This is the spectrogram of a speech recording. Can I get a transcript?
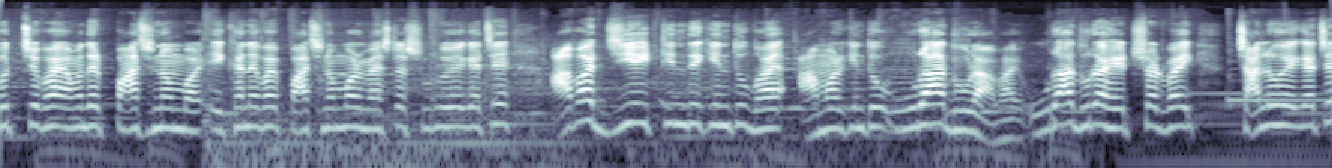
হচ্ছে ভাই আমাদের পাঁচ নম্বর। এখানে ভাই পাঁচ নম্বর ম্যাচটা শুরু হয়ে গেছে। আবার জি এইটিন দিয়ে কিন্তু ভাই আমার কিন্তু উড়াধুরা, ভাই উড়াধুরা হেডশট ভাই চালু হয়ে গেছে,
